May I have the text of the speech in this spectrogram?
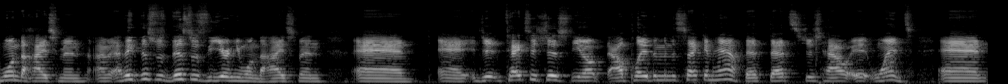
won the Heisman. I, mean, I think this was this was the year he won the Heisman, and and Texas just you know outplayed them in the second half. That that's just how it went. And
